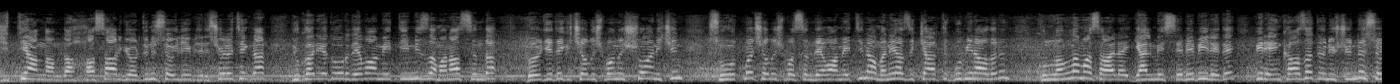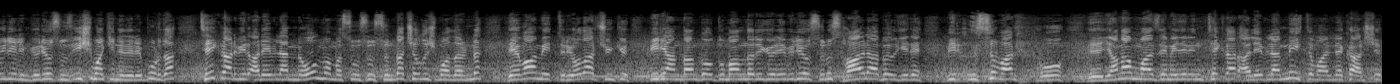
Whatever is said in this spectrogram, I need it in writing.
ciddi anlamda hasar gördüğünü söyleyebiliriz. Şöyle tekrar yukarıya doğru devam ettiğimiz zaman aslında bölgedeki çalışmanın şu an için soğutma çalışmasının devam ettiğini ama ne yazık ki artık bu binaların kullanılamaz hale gelmesi sebebiyle de bir enkaza dönüştüğünü de söyleyelim. Görüyorsunuz iş makineleri burada tekrar bir alevlenme olmaması hususunda çalışmalarını devam ettiriyorlar. Çünkü bir yandan da o dumanları görebiliyorsunuz. Hala bölgede bir ısı var. O e, yanan malzemelerin tekrar alevlenme ihtimaline karşı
